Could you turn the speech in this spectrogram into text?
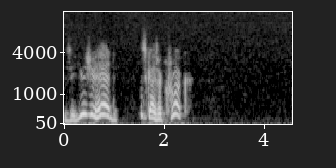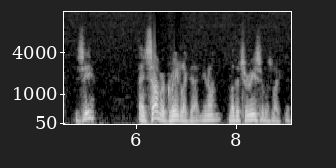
You see, use your head. This guy's a crook. You see? And some are great like that. You know, Mother Teresa was like that.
